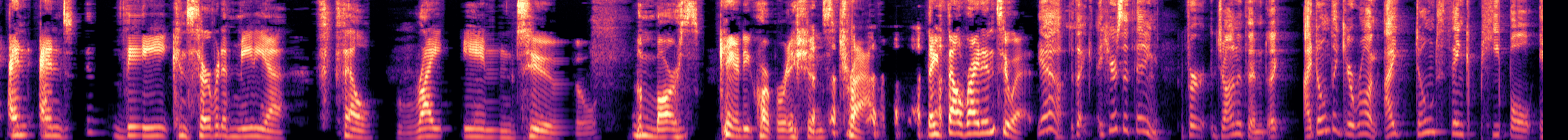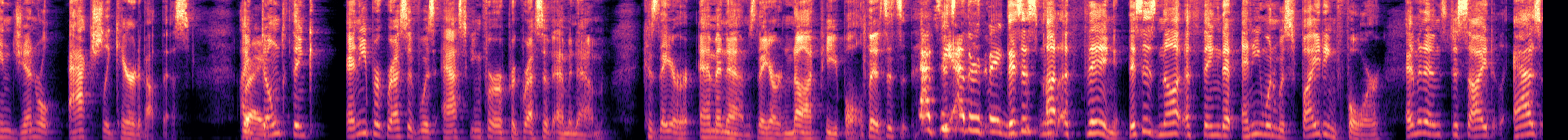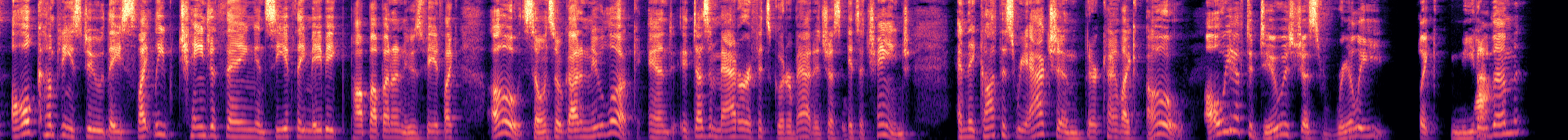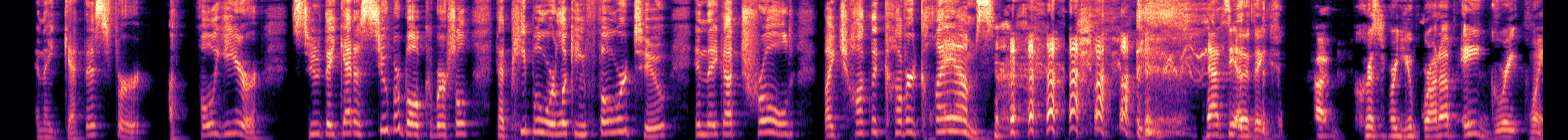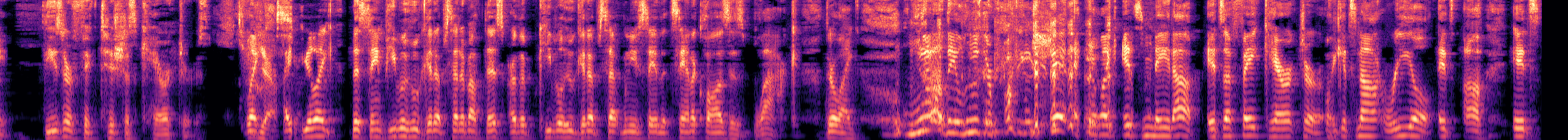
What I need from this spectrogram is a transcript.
and and the conservative media fell right into the Mars Candy Corporation's trap. They fell right into it. Yeah, like here's the thing for Jonathan. Like, I don't think you're wrong. I don't think people in general actually cared about this. I don't think any progressive was asking for a progressive M&M because they are M&Ms. They are not people. This is That's the this- other thing. This is not a thing. This is not a thing that anyone was fighting for. M&Ms decide, as all companies do, they slightly change a thing and see if they maybe pop up on a newsfeed like, oh, so and so got a new look, and it doesn't matter if it's good or bad. It's just it's a change. And they got this reaction. They're kind of like, oh, all we have to do is just really like needle Yeah. them, and they get this for a full year so they get a Super Bowl commercial that people were looking forward to, and they got trolled by chocolate covered clams. That's the other thing. Uh, Christopher, you brought up a great point. These are fictitious characters. Like, Yes. I feel like the same people who get upset about this are the people who get upset when you say that Santa Claus is black. They're like, no, they lose their fucking shit. And you're like, it's made up. It's a fake character. Like, it's not real. It's, uh, it's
